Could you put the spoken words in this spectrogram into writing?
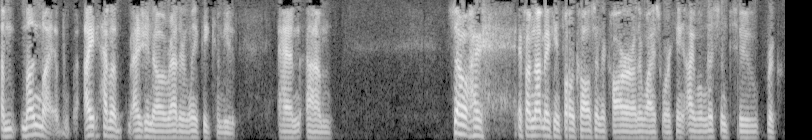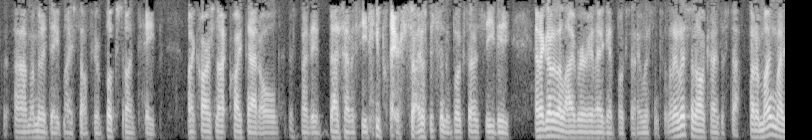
among my, I have a, as you know, a rather lengthy commute, and um, so I, if I'm not making phone calls in the car or otherwise working, I will listen to. Um, I'm going to date myself here. Books on tape. My car's not quite that old, but it does have a CD player, so I listen to books on CD. And I go to the library and I get books that I listen to. And I listen to all kinds of stuff. But among my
